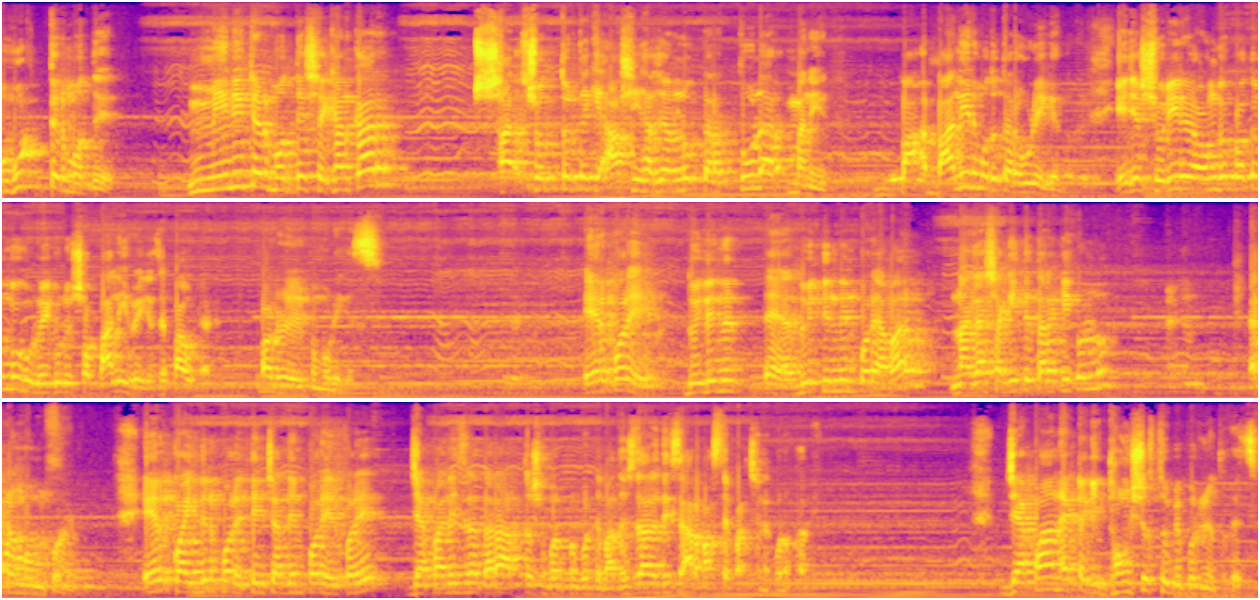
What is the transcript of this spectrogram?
মুহূর্তের মধ্যে, মিনিটের মধ্যে সেখানকার সত্তর থেকে আশি হাজার লোক তারা তুলার মানে বালির মতো তারা উড়ে গেল। এই যে শরীরের অঙ্গ প্রত্যঙ্গগুলো এগুলো সব বালি হয়ে গেছে পাউডার পাউডার এরকম উড়ে গেছে। এরপরে দুই দিন দুই তিন দিন পরে আবার নাগাসাকিতে তারা কি করল? অ্যাটম বোম করল এর কয়েকদিন পরে, তিন চার দিন পরে, এরপরে জাপানিজরা তারা আত্মসমর্পণ করতে বাধ্য হয়েছে। তারা দেখছে আর বাঁচতে পারছে না কোনোভাবে জাপান একটা কি ধ্বংসস্তূপে পরিণত হয়েছে।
